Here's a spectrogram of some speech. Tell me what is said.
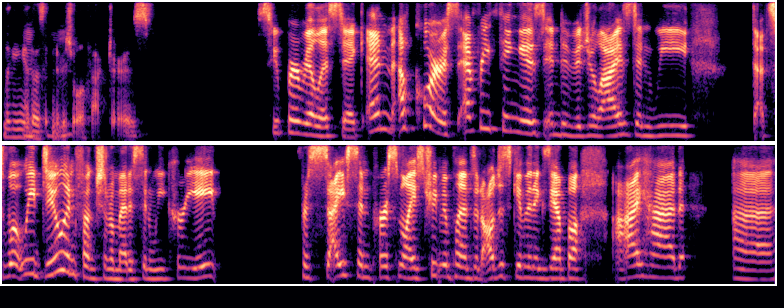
looking at those mm-hmm. individual factors. Super realistic. And of course, everything is individualized, and we that's what we do in functional medicine. We create precise and personalized treatment plans. And I'll just give an example. I had uh,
